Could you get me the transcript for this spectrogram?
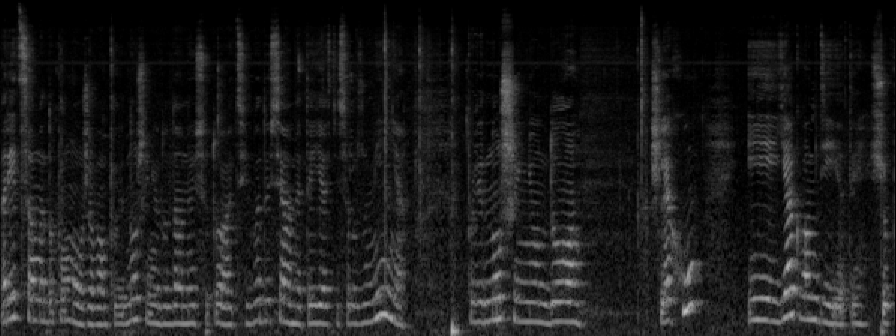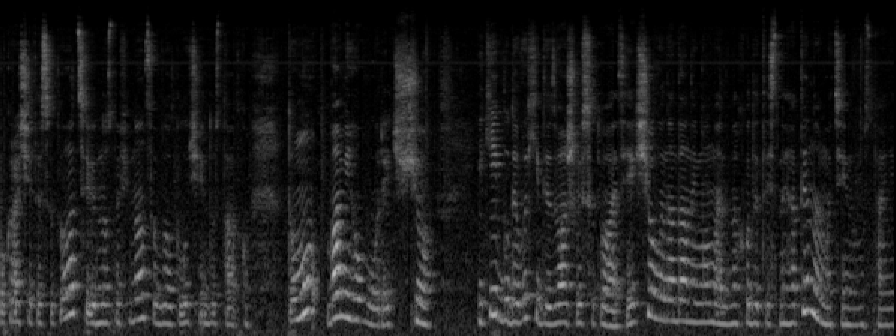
рід саме допоможе вам по відношенню до даної ситуації. Ви досягнете ясність розуміння по відношенню до шляху і як вам діяти, щоб покращити ситуацію відносно фінансового благополуччя і достатку. Тому вам і говорять, що який буде вихід із вашої ситуації. Якщо ви на даний момент знаходитесь в негативному емоційному стані,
